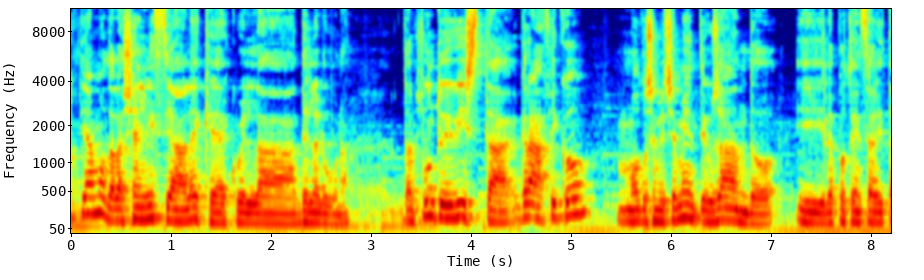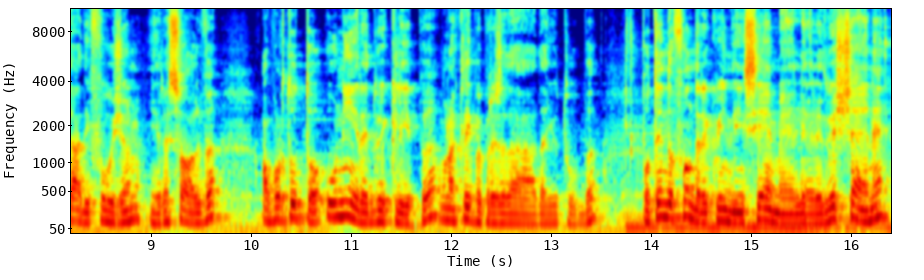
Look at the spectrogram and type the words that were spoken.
Partiamo dalla scena iniziale che è quella della luna. Dal punto di vista grafico, molto semplicemente usando i, le potenzialità di Fusion, il Resolve, ho potuto unire due clip, una clip presa da, da YouTube, potendo fondere quindi insieme le, le due scene,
